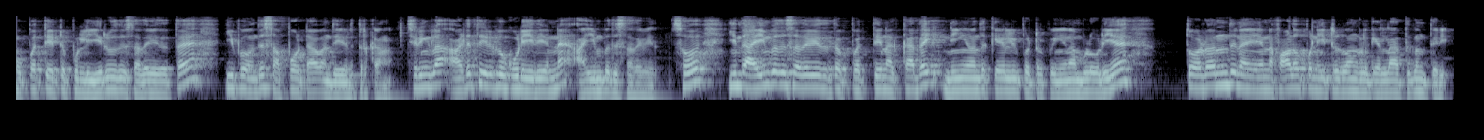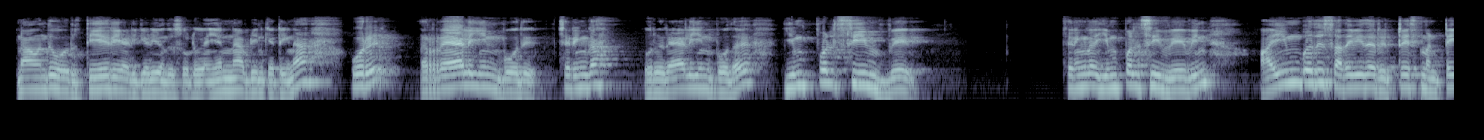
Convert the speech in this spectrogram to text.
முப்பத்தெட்டு புள்ளி இருபது சதவீதத்தை இப்போ வந்து சப்போர்ட்டாக வந்து எடுத்திருக்காங்க. சரிங்களா? அடுத்து இருக்கக்கூடிய இது என்ன? ஐம்பது சதவீதம். ஸோ இந்த ஐம்பது சதவீதத்தை பற்றின கதை நீங்கள் வந்து கேள்விப்பட்டிருப்பீங்க. நம்மளுடைய தொடர்ந்து நான் என்னை ஃபாலோ பண்ணிகிட்டு இருக்கவங்களுக்கு எல்லாத்துக்கும் தெரியும் நான் வந்து ஒரு தேரி அடிக்கடி வந்து சொல்லுவேன். என்ன அப்படின்னு கேட்டிங்கன்னா ஒரு ரேலியின் போது சரிங்களா? ஒரு ரேலியின் போது இம்பல்சிவ் வேவ் சரிங்களா? இம்பல்சிவ் வேவின் ஐம்பது சதவீத ரிட்ரேஸ்மெண்ட்டை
